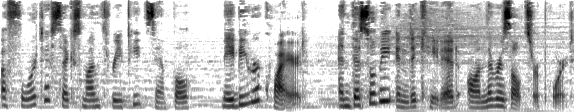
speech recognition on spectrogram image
A 4 to 6 month repeat sample may be required, and this will be indicated on the results report.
